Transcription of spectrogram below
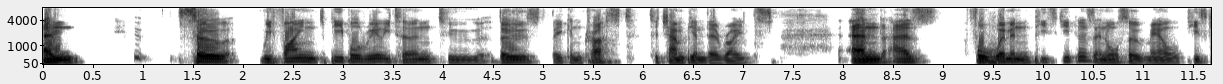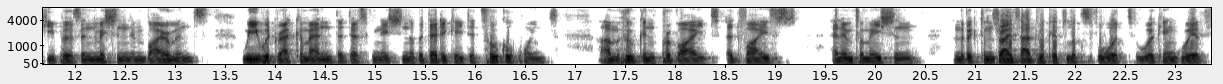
And so we find people really turn to those they can trust to champion their rights. And as for women peacekeepers and also male peacekeepers in mission environments, we would recommend the designation of a dedicated focal point um, who can provide advice and information. And the Victims' Rights Advocate looks forward to working with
